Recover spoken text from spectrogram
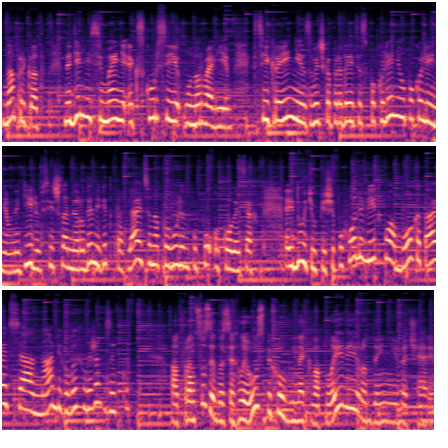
Наприклад, недільні сімейні екскурсії у Норвегії. В цій країні звичка передається з покоління у покоління. В неділю всі члени родини відправляються на прогулянку по околицях, йдуть у піші походи влітку або катаються на бігових лижах взимку. А от французи досягли успіху в неквапливій родинній вечері.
